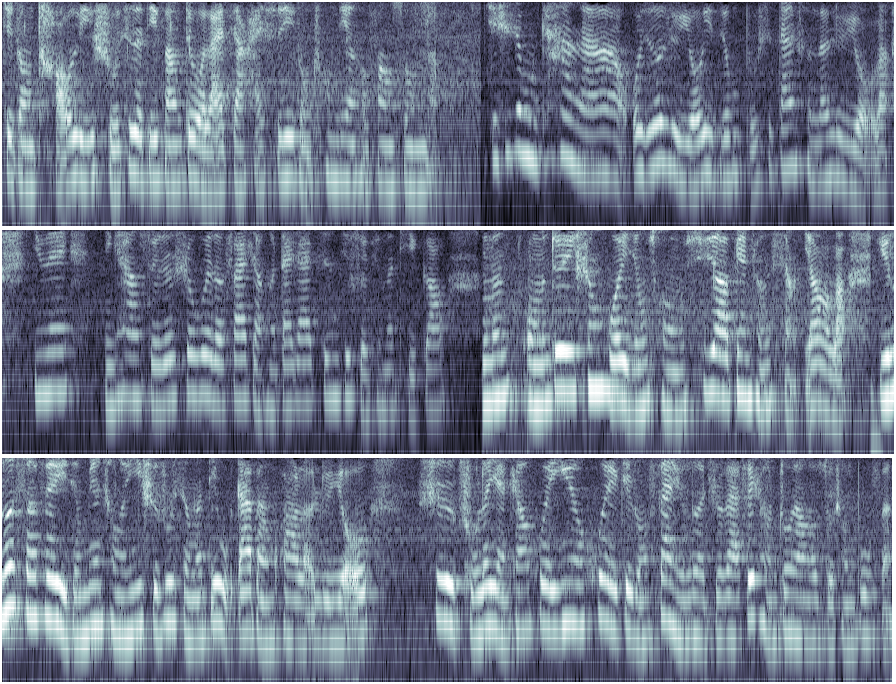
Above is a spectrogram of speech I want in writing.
这种逃离熟悉的地方，对我来讲还是一种充电和放松的。其实这么看来啊，我觉得旅游已经不是单纯的旅游了，因为你看，随着社会的发展和大家经济水平的提高，我们我们对于生活已经从需要变成想要了，娱乐消费已经变成了衣食住行的第五大板块了，旅游。是除了演唱会、音乐会这种泛娱乐之外，非常重要的组成部分。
